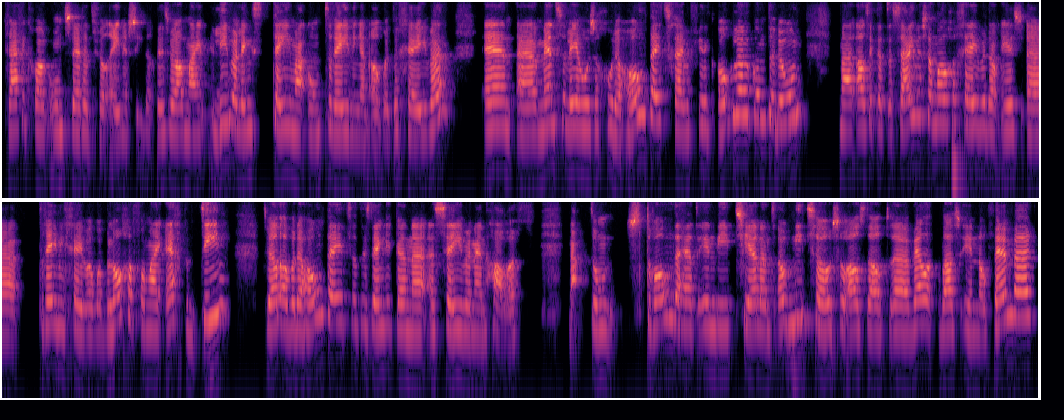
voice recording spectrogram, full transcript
krijg ik gewoon ontzettend veel energie. Dat is wel mijn lievelingsthema om trainingen over te geven. En uh, mensen leren hoe ze een goede homepage schrijven, vind ik ook leuk om te doen. Maar als ik het de cijfers zou mogen geven, dan is uh, training geven over bloggen voor mij echt een 10. Terwijl over de homepage, dat is denk ik een, uh, een 7,5. Nou, toen stroomde het in die challenge ook niet zo zoals dat uh, wel was in november.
